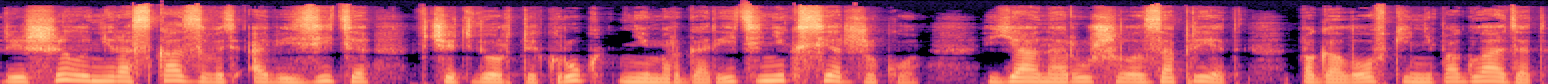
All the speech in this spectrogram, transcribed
решила не рассказывать о визите в четвертый круг ни Маргарите, ни к Сержику. Я нарушила запрет, по головке не погладят.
